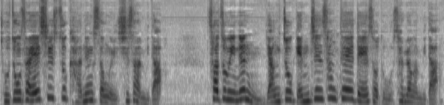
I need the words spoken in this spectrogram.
조종사의 실수 가능성을 시사합니다. 사조위는 양쪽 엔진 상태에 대해서도 설명합니다.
